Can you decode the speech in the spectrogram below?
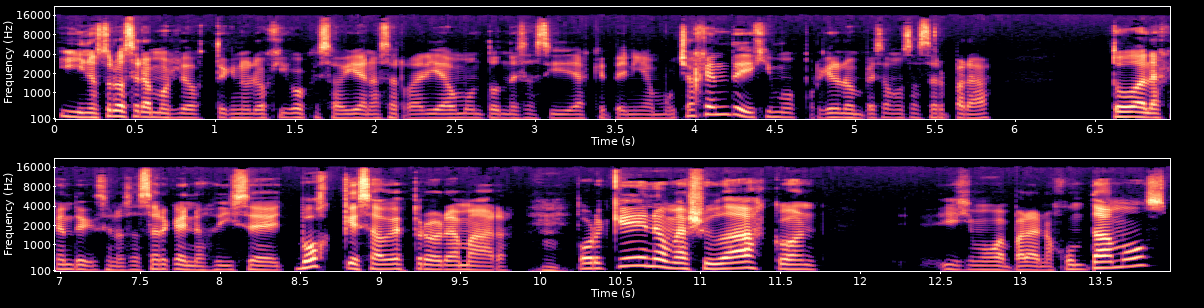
Y nosotros éramos los tecnológicos que sabían hacer realidad un montón de esas ideas que tenía mucha gente. Y dijimos, ¿por qué no lo empezamos a hacer para toda la gente que se nos acerca y nos dice, vos que sabes programar, hmm. ¿por qué no me ayudás con... Y dijimos, bueno, para, nos juntamos,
